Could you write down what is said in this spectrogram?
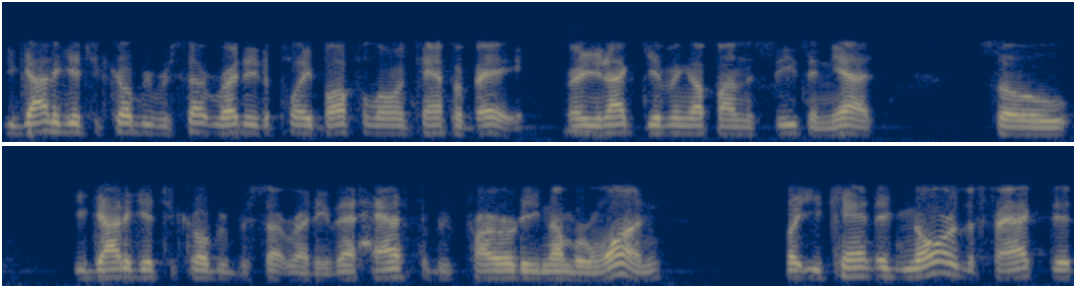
you got to get Jacoby Brissett ready to play Buffalo and Tampa Bay. Right? You're not giving up on the season yet, so you got to get Jacoby Brissett ready. That has to be priority number one but you can't ignore the fact that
